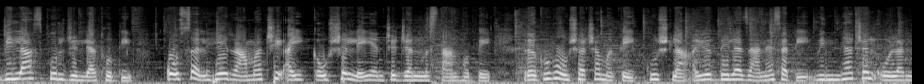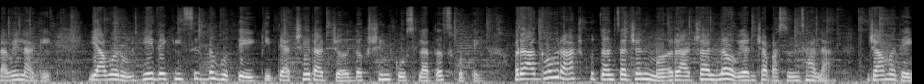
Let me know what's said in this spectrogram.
बिलासपूर जिल्ह्यात होती. कोसल हे रामाची आई कौशल्य यांचे जन्मस्थान होते. रघुवंशाच्या मते कुशला अयोध्येला जाण्यासाठी विंध्याचल ओलांडावे लागे. यावरून हे देखील सिद्ध होते की त्याचे राज्य दक्षिण कोसलातच होते. राघव राजपुतांचा जन्म राजा लव यांच्यापासून झाला. ज्यामध्ये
